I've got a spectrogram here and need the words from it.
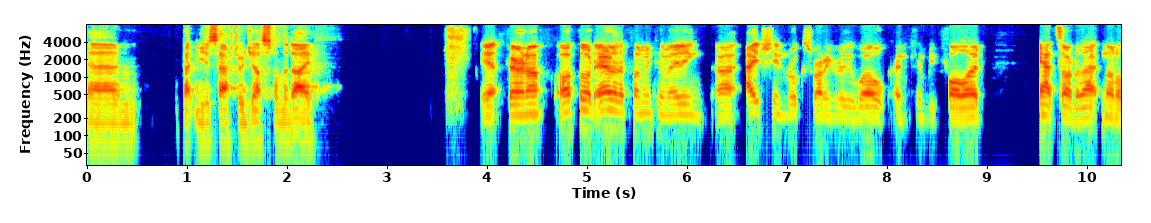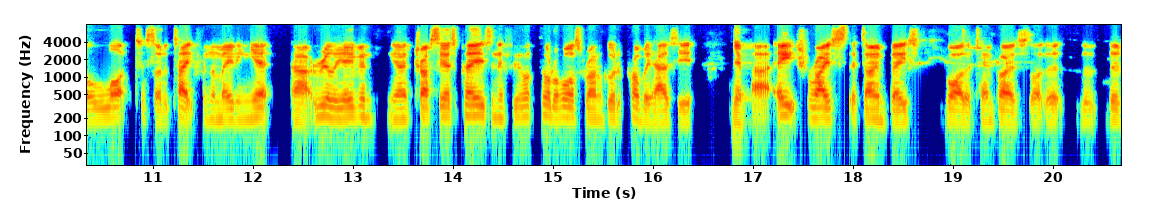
um, but you just have to adjust on the day. Yeah, fair enough. I thought out of the Flemington meeting, uh, Ashin Rook's running really well and can be followed. Outside of that, not a lot to sort of take from the meeting yet. Uh, really even, you know, trust the SPs, and if you thought a horse run good, it probably has here. Yep. Uh, each race its own beast via the tempos. Like the, the, the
